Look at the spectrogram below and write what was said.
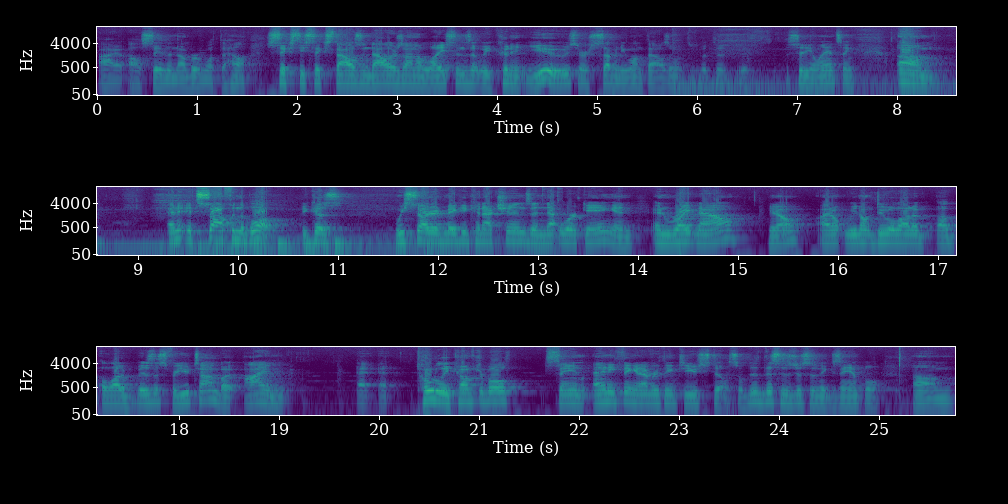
I, I'll say the number. What the hell? Sixty-six thousand dollars on a license that we couldn't use, or seventy-one thousand with, with the with the city of Lansing, um, and it softened the blow because we started making connections and networking and and right now you know i don't we don't do a lot of a, a lot of business for you tom but i am a, a, totally comfortable saying anything and everything to you still so th- this is just an example um,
